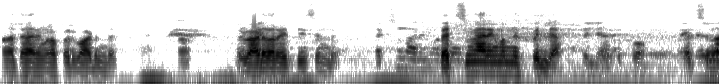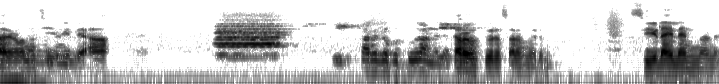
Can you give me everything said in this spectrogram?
അങ്ങനത്തെ കാര്യങ്ങളൊക്കെ ഒരുപാടുണ്ട്. ഒരുപാട് വെറൈറ്റീസ് ഉണ്ട്. പെറ്റ്സും കാര്യങ്ങളൊന്നും ഇപ്പൊ ഇല്ല. ഇല്ല. ഇപ്പോ പെറ്റ്സും കാര്യങ്ങളൊന്നും ചെയ്യുന്നില്ല. ആ. കറവത്തൂര സ്ഥലം വരുന്നു. സീഡ് ഐലൻഡ് എന്നാണ്.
